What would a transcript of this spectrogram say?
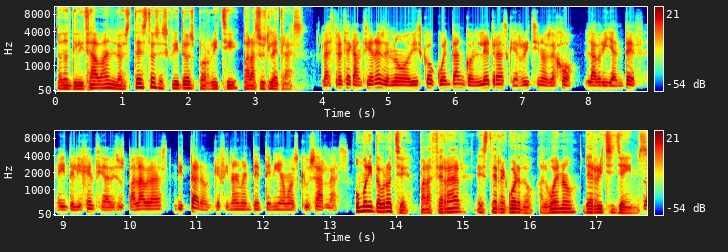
donde utilizaban los textos escritos por Richie para sus letras. Las 13 canciones del nuevo disco cuentan con letras que Richie nos dejó. La brillantez e inteligencia de sus palabras dictaron que finalmente teníamos que usarlas. Un bonito broche para cerrar este recuerdo al bueno de Richie James.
